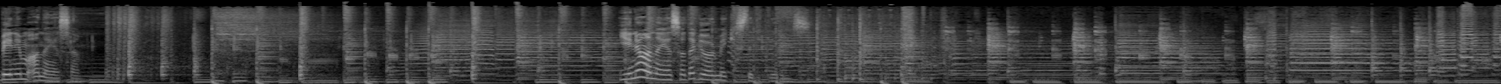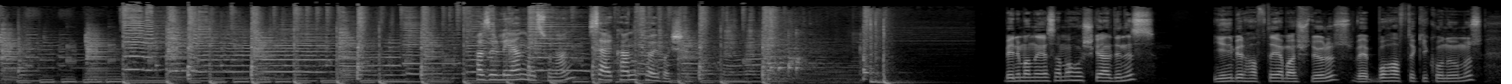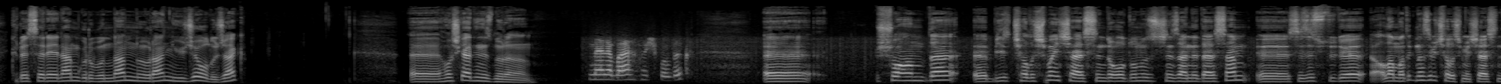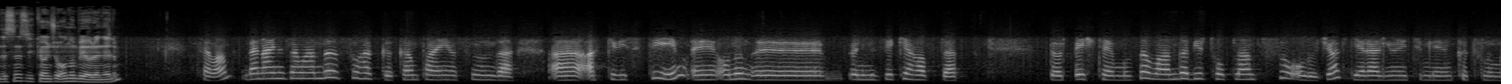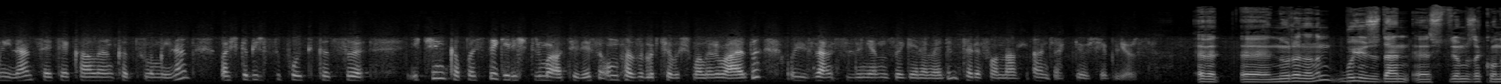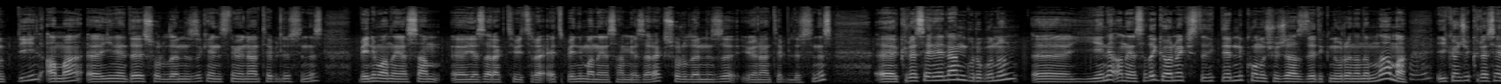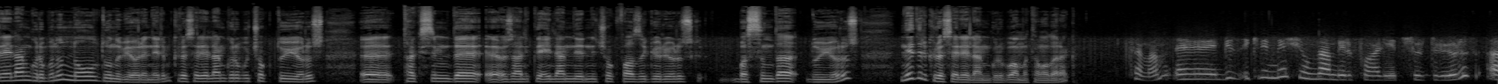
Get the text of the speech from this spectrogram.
Benim Anayasam Yeni anayasada görmek istediklerimiz. Hazırlayan ve sunan Serkan Köybaşı. Benim anayasama hoş geldiniz. Yeni bir haftaya başlıyoruz ve bu haftaki konuğumuz Küresel Eylem grubundan Nuran Yüce olacak. Ee, hoş geldiniz Nuran Hanım. Merhaba, hoş bulduk. Ee, şu anda e, bir çalışma içerisinde olduğunuz için zannedersem e, sizi stüdyoya alamadık. Nasıl bir çalışma içerisindesiniz? İlk önce onu bir öğrenelim. Tamam. Ben aynı zamanda Su Hakkı kampanyasının da e, aktivistiyim. E, onun e, önümüzdeki hafta 4-5 Temmuz'da Van'da bir toplantısı olacak. Yerel yönetimlerin katılımıyla, STK'ların katılımıyla başka bir su politikası için kapasite geliştirme atölyesi. Onun hazırlık çalışmaları vardı. O yüzden sizin yanınıza gelemedim. Telefondan ancak görüşebiliyoruz. Evet, e, Nurhan Hanım bu yüzden e, stüdyomuzda konuk değil ama e, yine de sorularınızı kendisine yöneltebilirsiniz. Benim Anayasam e, yazarak Twitter'a, et benim anayasam yazarak sorularınızı yöneltebilirsiniz. E, Küresel Eylem grubunun e, yeni anayasada görmek istediklerini konuşacağız dedik Nurhan Hanım'la ama hı. ilk önce Küresel Eylem grubunun ne olduğunu bir öğrenelim. Küresel Eylem grubu çok duyuyoruz. E, Taksim'de e, özellikle eylemlerini çok fazla görüyoruz, basında duyuyoruz. Nedir Küresel Eylem grubu ama tam olarak? Tamam. Ee, biz 2005 yılından beri faaliyet sürdürüyoruz. Ee,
